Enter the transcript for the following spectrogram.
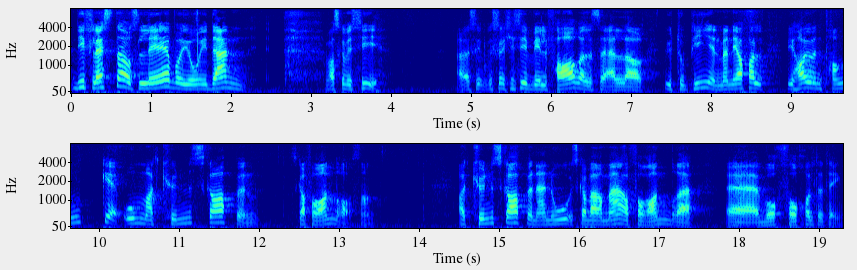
de fleste av oss lever jo i den Hva skal vi si? Jeg skal, skal ikke si villfarelse eller utopien, men i fall, vi har jo en tanke om at kunnskapen skal forandre oss. At kunnskapen no, skal være med å forandre eh, vårt forhold til ting.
